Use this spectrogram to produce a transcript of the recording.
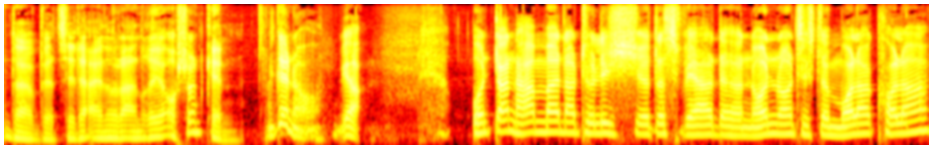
Da wird sie der eine oder andere ja auch schon kennen. Genau, ja. Und dann haben wir natürlich, äh, das wäre der 99. Mollerkoller.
